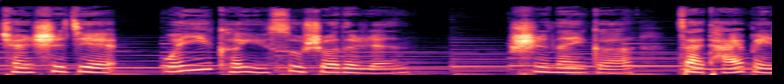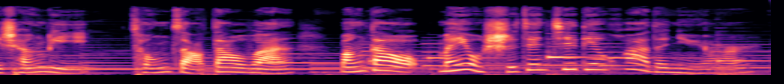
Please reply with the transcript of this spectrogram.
全世界唯一可以诉说的人，是那个在台北城里从早到晚忙到没有时间接电话的女儿——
